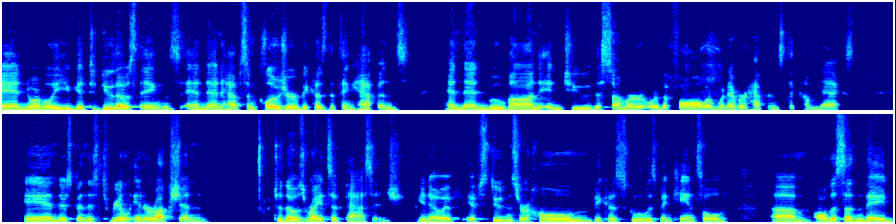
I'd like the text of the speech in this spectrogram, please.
and normally you get to do those things and then have some closure because the thing happens and then move on into the summer or the fall or whatever happens to come next. And there's been this real interruption to those rites of passage. You know if if students are home because school has been canceled um, all of a sudden they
